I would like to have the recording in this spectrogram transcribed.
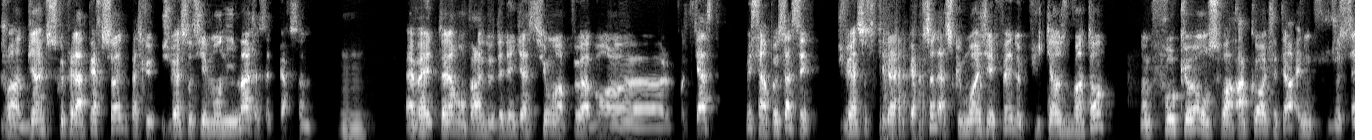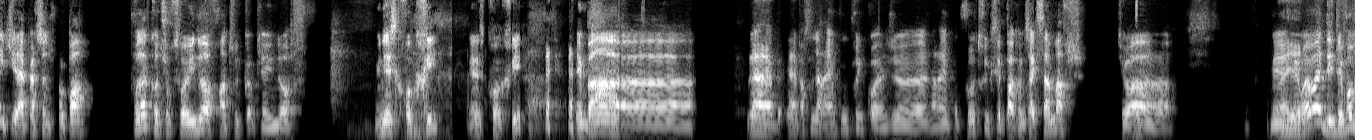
je regarde bien ce que fait la personne parce que je vais associer mon image à cette personne. Mmh. Elle va être, tout à l'heure, on parlait de délégation un peu avant euh, le podcast, mais c'est un peu ça. C'est, je vais associer la personne à ce que moi j'ai fait depuis 15 ou 20 ans donc, il faut qu'on soit raccord, etc. Et donc, je sais qu'il y a la personne, je ne peux pas. Pour ça, quand tu reçois une offre, un truc comme il y a une offre, une escroquerie, une escroquerie, et eh ben, euh, la, personne n'a rien compris, quoi. Je, n'a rien compris au truc. C'est pas comme ça que ça marche, tu vois. Mais ouais, ouais, des, fois,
